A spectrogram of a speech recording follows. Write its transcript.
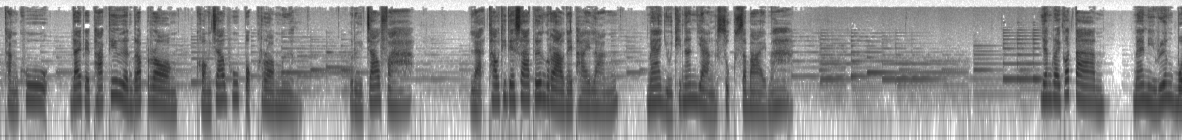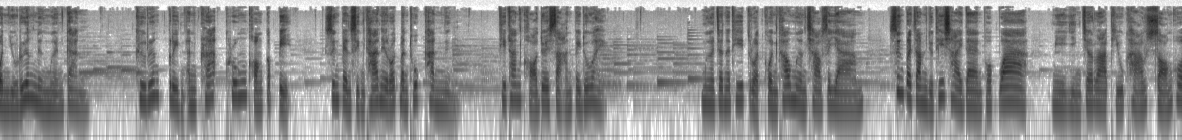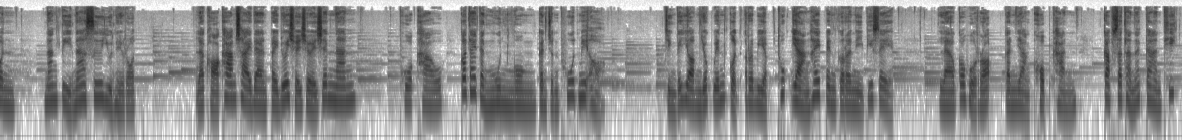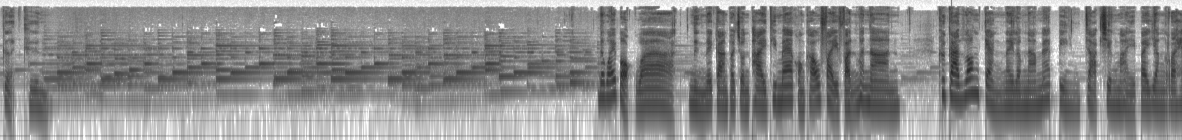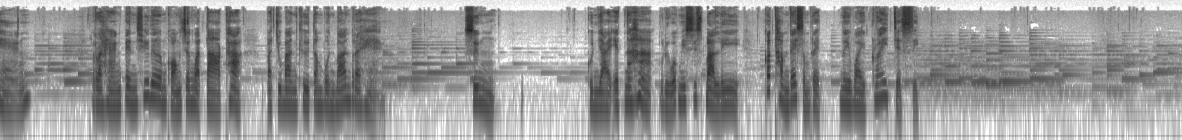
ทั้งคู่ได้ไปพักที่เรือนรับรองของเจ้าผู้ปกครองเมือง หรือเจ้าฟ้า และเท่าที่ได้ทราบเรื่องราวในภายหลัง แม่อยู่ที่นั่นอย่างสุขสบายมาก อย่างไรก็ตาม แม่มีเรื่องบ่นอยู่เรื่องหนึ่งเหมือนกัน คือเรื่องกลิ่นอันคระคลุ้งของกะปิ ซึ่งเป็นสินค้าในรถบรรทุกคันหนึ่ง ที่ท่านขอโดยสารไปด้วย เมื่อเจ้าหน้าที่ตรวจคนเข้าเมืองชาวสยาม ซึ่งประจำอยู่ที่ชายแดนพบว่ามีหญิงชราผิวขาวสองคน นั่งตีหน้าซื่ออยู่ในรถ และขอข้ามชายแดนไปด้วยเฉยๆ เช่นนั้น พวกเขาก็ได้แต่งุนงงกันจนพูดไม่ออก จึงได้ยอมยกเว้นกฎระเบียบทุกอย่างให้เป็นกรณีพิเศษ แล้วก็หัวเราะกันอย่างขบขันกับสถานการณ์ที่เกิดขึ้น ได้ไว้บอกว่าหนึ่งในการผจญภัยที่แม่ของเขาใฝ่ฝันมานาน คือการล่องแก่งในลำน้ำแม่ปิงจากเชียงใหม่ไปยังระแหง ระแหงเป็นชื่อเดิมของจังหวัดตากค่ะ ปัจจุบันคือตำบลบ้านระแหง ซึ่ง คุณยายเอ็ดนาฮะหรือว่ามิสซิสบาลีก็ทำได้สำเร็จในวัยใกล้ 70ดสิบ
